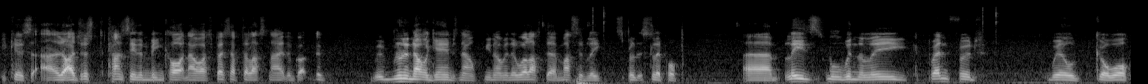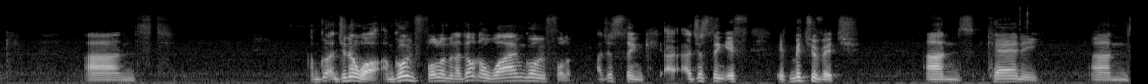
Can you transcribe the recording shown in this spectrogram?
because I, I just can't see them being caught now, especially after last night. They've got they're we're running out of games now. You know, I mean, they will have to massively split slip up. Um, Leeds will win the league. Brentford will go up, and I'm going. Do you know what? I'm going Fulham, and I don't know why I'm going Fulham. I just think I, I just think if if Mitrovic and Cairney and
